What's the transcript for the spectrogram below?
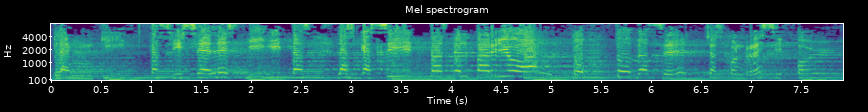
blanquitas y celestitas, las casitas del barrio alto, todas hechas con recipol.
